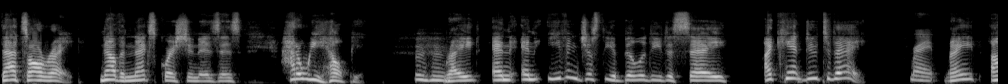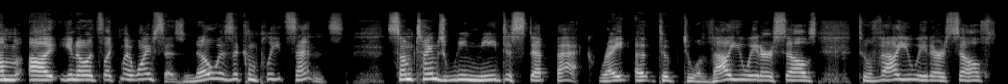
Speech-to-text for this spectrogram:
That's all right. Now the next question is is how do we help you? Mm-hmm. right? And and even just the ability to say i can't do today right. Right? Um uh you know it's like my wife says no is a complete sentence. Sometimes we need to step back right? Uh, to to evaluate ourselves to evaluate ourselves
